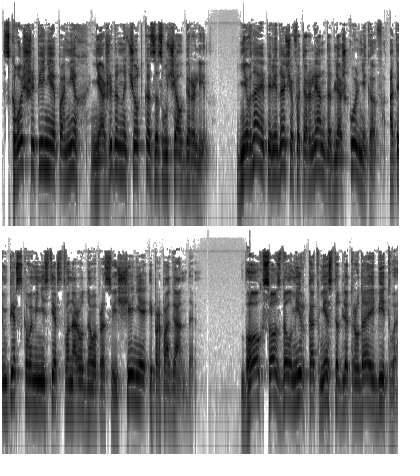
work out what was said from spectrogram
Сквозь шипение помех неожиданно четко зазвучал Берлин. Дневная передача Фатерлянда для школьников от Имперского министерства народного просвещения и пропаганды. Бог создал мир как место для труда и битвы.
